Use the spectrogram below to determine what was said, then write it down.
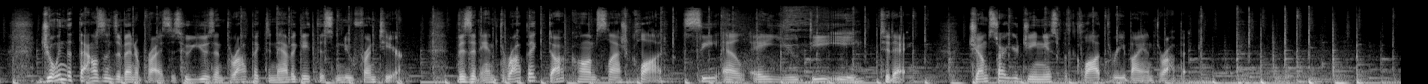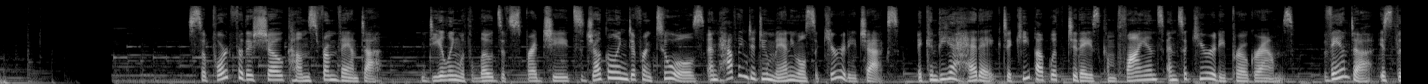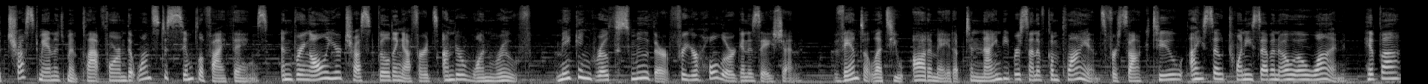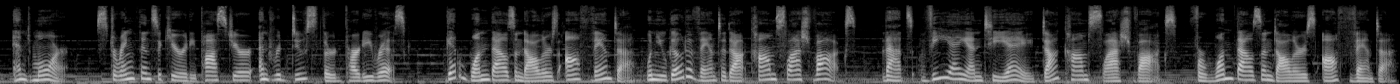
Join the thousands of enterprises who use Anthropic to navigate this new frontier. Visit anthropic.com slash Claude, C L A U D E, today. Jumpstart your genius with Claude 3 by Anthropic. Support for this show comes from Vanta. Dealing with loads of spreadsheets, juggling different tools, and having to do manual security checks, it can be a headache to keep up with today's compliance and security programs. Vanta is the trust management platform that wants to simplify things and bring all your trust building efforts under one roof, making growth smoother for your whole organization. Vanta lets you automate up to 90% of compliance for SOC 2, ISO 27001, HIPAA, and more. Strengthen security posture and reduce third-party risk. Get $1,000 off Vanta when you go to vanta.com slash Vox. That's V-A-N-T-A dot com slash Vox for $1,000 off Vanta.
